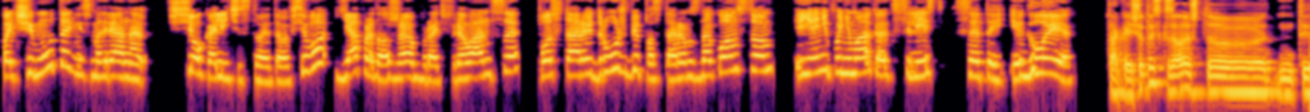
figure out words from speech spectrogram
Почему-то, несмотря на все количество этого всего, я продолжаю брать фрилансы по старой дружбе, по старым знакомствам, и я не понимаю, как слезть с этой иглы. Так, а еще ты сказала, что ты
